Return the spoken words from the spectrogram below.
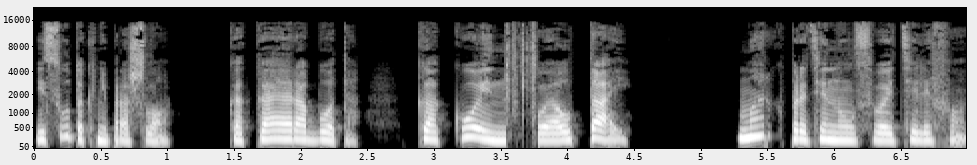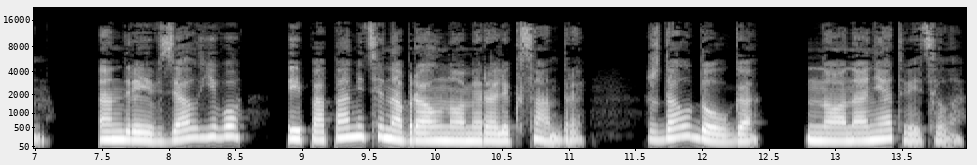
и суток не прошло. Какая работа? Какой нахуй Алтай? Марк протянул свой телефон. Андрей взял его и по памяти набрал номер Александры. Ждал долго, но она не ответила.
